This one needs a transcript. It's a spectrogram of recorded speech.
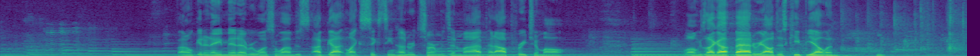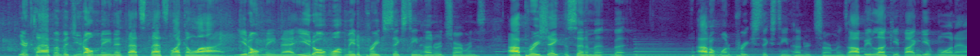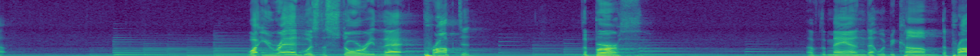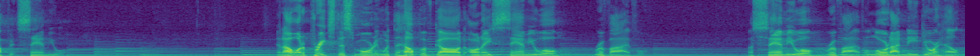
If I don't get an amen every once in a while, I'm just, I've got like 1,600 sermons in my iPad. I'll preach them all. As long as I got battery, I'll just keep yelling. You're clapping, but you don't mean it. That's, that's like a lie. You don't mean that. You don't want me to preach 1,600 sermons. I appreciate the sentiment, but I don't want to preach 1,600 sermons. I'll be lucky if I can get one out. What you read was the story that prompted the birth of the man that would become the prophet Samuel. And I want to preach this morning with the help of God on a Samuel revival. A Samuel revival. Lord, I need your help.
